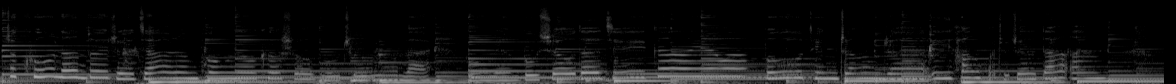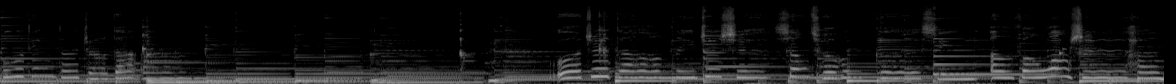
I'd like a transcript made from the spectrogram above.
这苦难对着家人朋友可说不出来。不眠不休的几个夜晚，不停挣扎，遗憾怀揣着答案，不停的找答案。我知道你只是想求个心安，放往事痕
